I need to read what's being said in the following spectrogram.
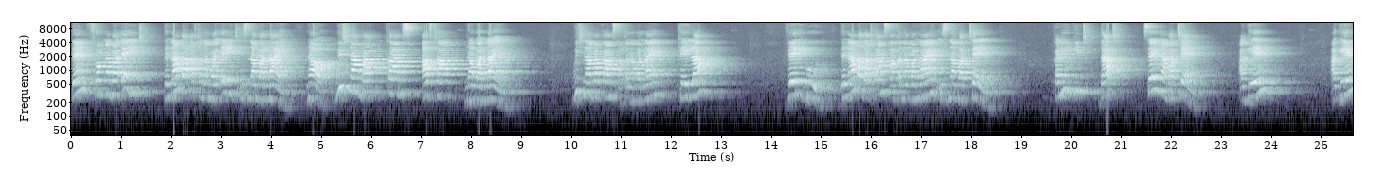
Then from number 8, the number after number 8 is number 9. Now, which number comes after number 9? Which number comes after number 9? Kayla? Very good. The number that comes after number 9 is number 10. Can you repeat that? Say number 10. Again. Again.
